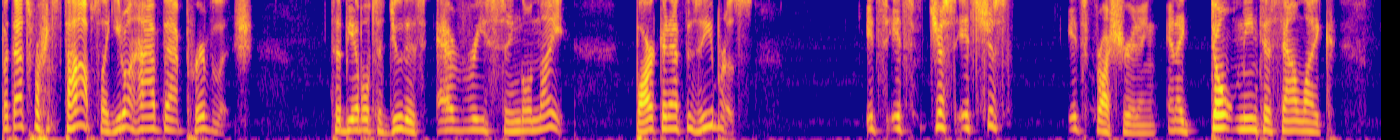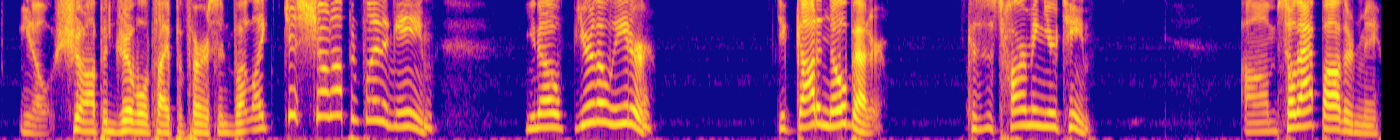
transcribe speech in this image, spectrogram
But that's where it stops. Like, you don't have that privilege to be able to do this every single night, barking at the zebras. It's it's just it's just it's frustrating, and I don't mean to sound like you know, shut up and dribble type of person, but like just shut up and play the game. You know, you're the leader. You got to know better because it's harming your team. Um, so that bothered me.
